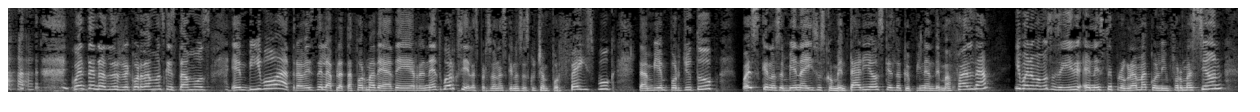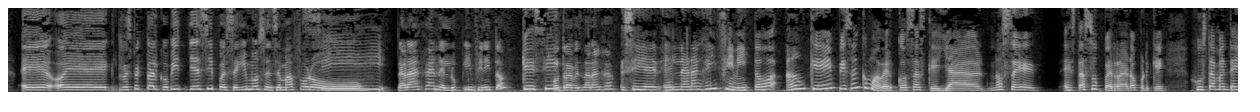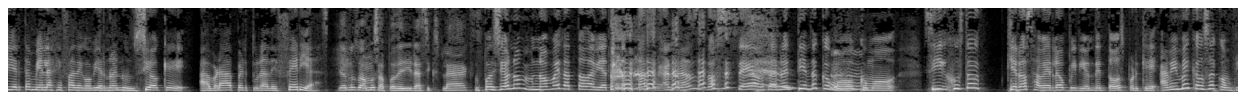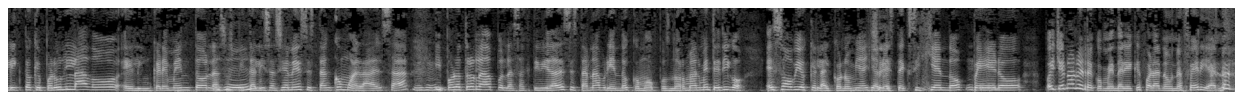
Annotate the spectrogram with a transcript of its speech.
Cuéntenos, les recordamos que estamos en vivo a través de la plataforma de ADR Networks y a las personas que nos escuchan por Facebook, también por YouTube, pues que nos envíen ahí sus comentarios, qué es lo que opinan de Mafalda. Y bueno, vamos a seguir en este programa con la información. Eh, eh, respecto al COVID, Jessy, pues seguimos en semáforo Sí. naranja en el loop infinito. que sí. ¿Otra vez naranja? Sí, el, el naranja infinito, aunque empiezan como a ver cosas que ya, no sé, está súper raro porque justamente ayer también la jefa de gobierno anunció que habrá apertura de ferias. Ya nos vamos a poder ir a Six Flags. Pues yo no, no me da todavía tantas ganas, no sé, o sea, no entiendo como, como, sí, justo quiero saber la opinión de todos porque a mí me causa conflicto que por un lado el incremento, las hospitalizaciones están como a la alza y por otro lado pues las actividades se están abriendo como pues normalmente digo, es obvio que la economía ya Sí. lo está exigiendo, pero pues yo no les recomendaría que fueran a una feria, ¿no?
